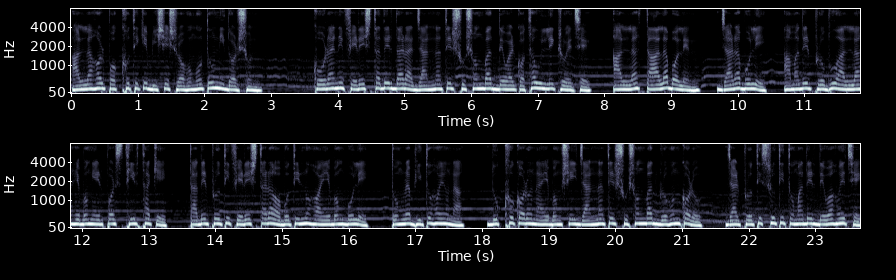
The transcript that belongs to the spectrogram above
আল্লাহর পক্ষ থেকে বিশেষ রহমত ও নিদর্শন। কোরআনে ফেরেশতাদের দ্বারা জান্নাতের সুসংবাদ দেওয়ার কথা উল্লেখ রয়েছে। আল্লাহ তাআলা বলেন, যারা বলে, আমাদের প্রভু আল্লাহ এবং এরপর স্থির থাকে, তাদের প্রতি ফেরেশতারা অবতীর্ণ হয় এবং বলে, তোমরা ভীত হও না, দুঃখ করো না এবং সেই জান্নাতের সুসংবাদ গ্রহণ করো, যার প্রতিশ্রুতি তোমাদের দেওয়া হয়েছে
